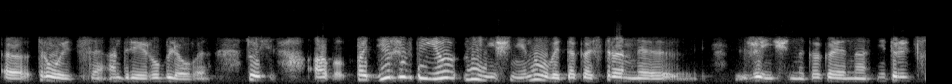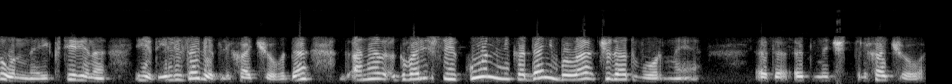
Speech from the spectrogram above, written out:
э, Троицы Андрея Рублева. То есть э, поддерживает ее нынешняя, новая такая странная женщина, какая она нетрадиционная, Екатерина, нет, Елизавета Лихачева, да, она говорит, что икона никогда не была чудотворная. Это, это, значит, Лихачева.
